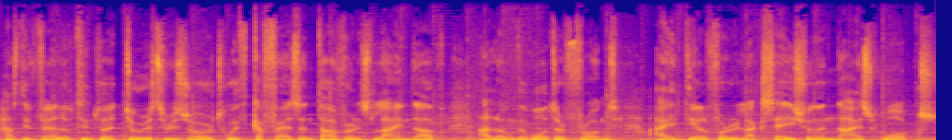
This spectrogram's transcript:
has developed into a tourist resort with cafes and taverns lined up along the waterfront, ideal for relaxation and nice walks.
